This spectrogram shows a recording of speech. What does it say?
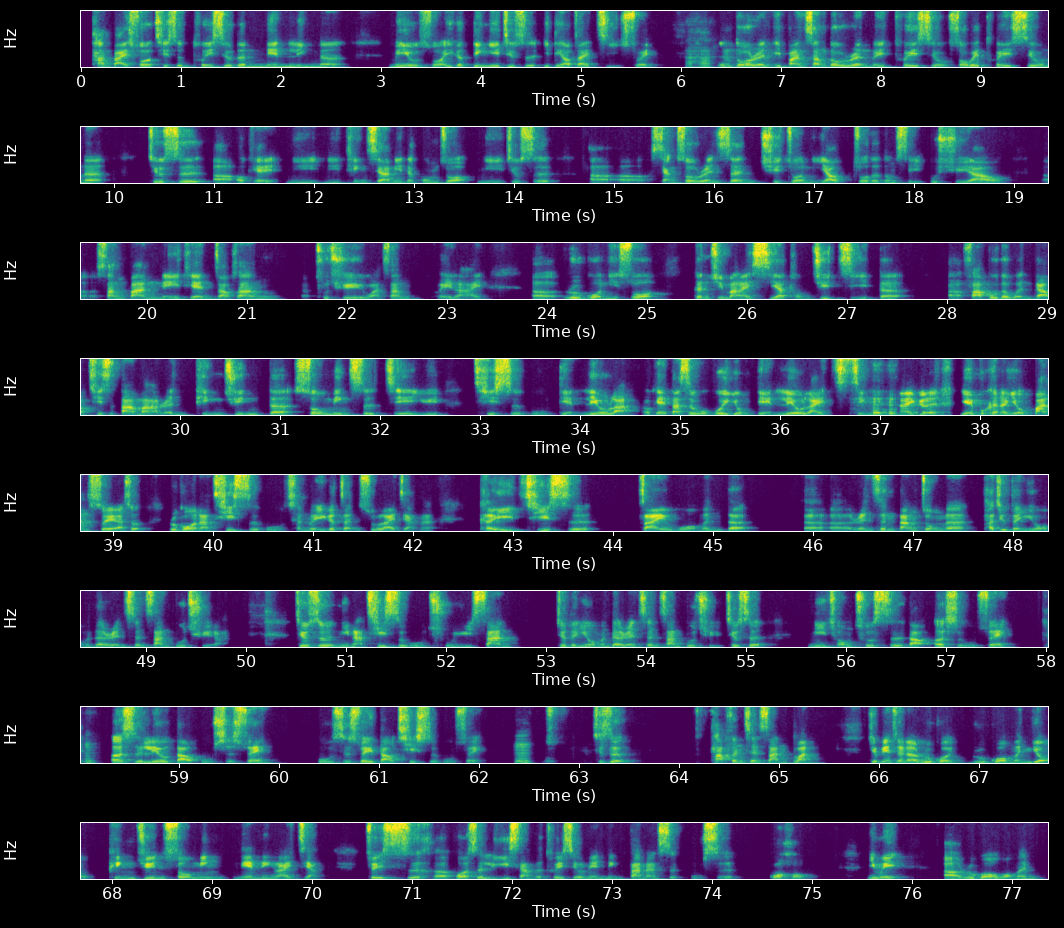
坦白说，其实退休的年龄呢，没有说一个定义，就是一定要在几岁。哈很多人一般上都认为退休，所谓退休呢，就是啊，OK，你你停下你的工作，你就是呃呃享受人生，去做你要做的东西，不需要呃上班，每一天早上出去，晚上回来。呃，如果你说根据马来西亚统计局的呃发布的文告，其实大马人平均的寿命是介于。七十五点六啦，OK，但是我不会用点六来形容那一个人，因为不可能有半岁啊。说如果拿七十五成为一个整数来讲呢，可以其实，在我们的呃呃人生当中呢，它就等于我们的人生三部曲了。就是你拿七十五除以三，就等于我们的人生三部曲，就是你从出世到二十五岁，嗯，二十六到五十岁，五十岁到七十五岁。嗯，就是它分成三段，就变成了，如果如果我们用平均寿命年龄来讲，最适合或者是理想的退休年龄当然是五十过后，因为啊，如果我们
